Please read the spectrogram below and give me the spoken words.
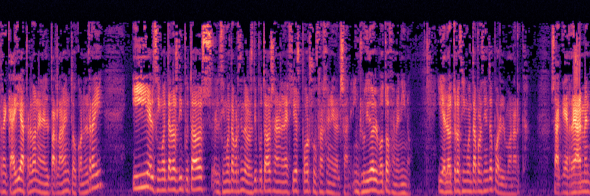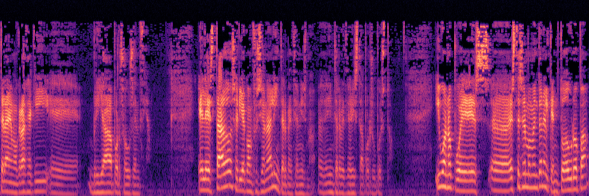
recaía perdón, en el Parlamento con el rey y el 50% de los diputados, el 50% de los diputados eran elegidos por sufragio universal, incluido el voto femenino, y el otro 50% por el monarca. O sea que realmente la democracia aquí eh, brillaba por su ausencia. El Estado sería confesional e eh, intervencionista, por supuesto. Y bueno, pues este es el momento en el que en toda Europa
